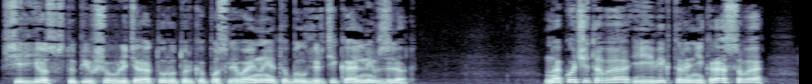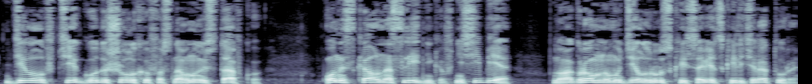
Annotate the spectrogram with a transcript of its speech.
всерьез вступившего в литературу только после войны, это был вертикальный взлет. На Кочетова и Виктора Некрасова делал в те годы Шолохов основную ставку. Он искал наследников не себе, но огромному делу русской и советской литературы.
